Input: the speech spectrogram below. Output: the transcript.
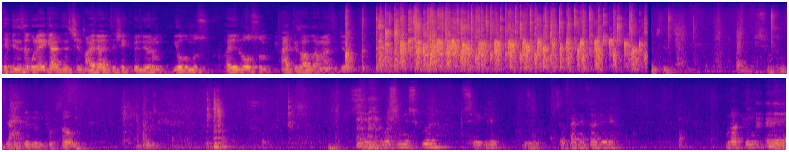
Hepinize buraya geldiğiniz için ayrı ayrı teşekkür ediyorum. Yolumuz hayırlı olsun. Herkese Allah'a emanet ediyorum. Teşekkür ediyorum. Çok sağ olun. Sevgili basın mensupları, sevgili bizim zafer neferleri. Murat Bey'in e,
